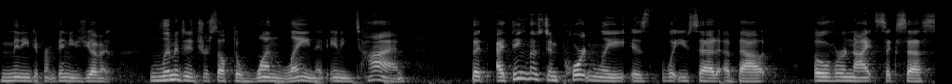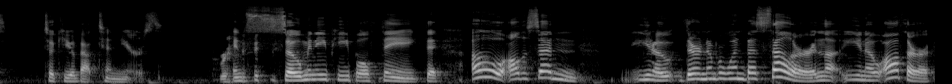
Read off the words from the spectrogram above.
many different venues. You haven't limited yourself to one lane at any time. But I think most importantly is what you said about overnight success took you about 10 years. Right. And so many people think that, oh, all of a sudden, you know, they're number one bestseller and the, you know, author.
